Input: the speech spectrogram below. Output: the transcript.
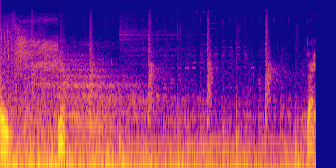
Oh, shit. Dang.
